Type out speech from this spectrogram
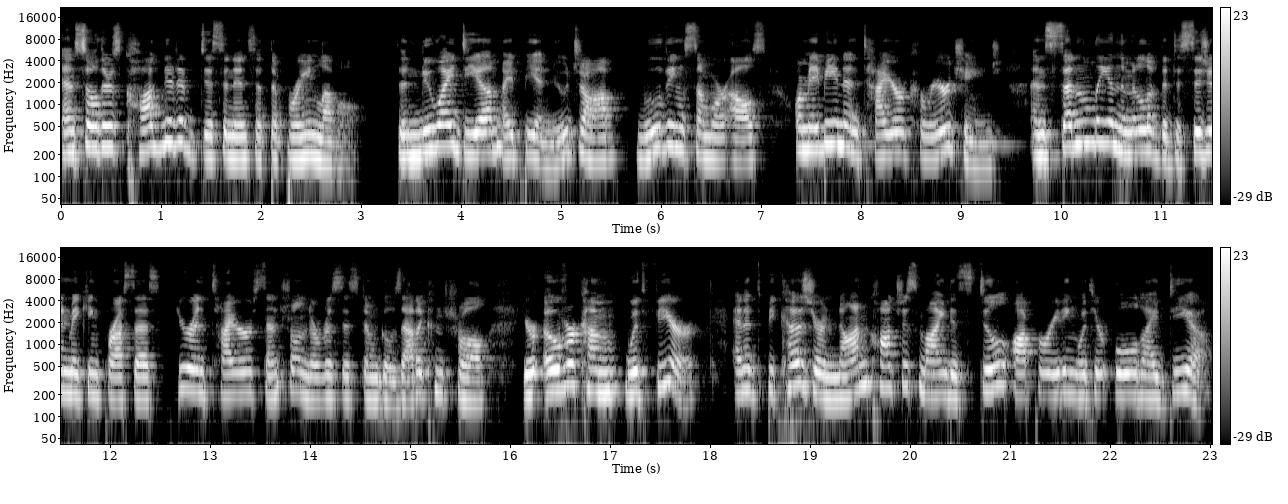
And so there's cognitive dissonance at the brain level. The new idea might be a new job, moving somewhere else, or maybe an entire career change. And suddenly, in the middle of the decision making process, your entire central nervous system goes out of control. You're overcome with fear. And it's because your non conscious mind is still operating with your old idea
